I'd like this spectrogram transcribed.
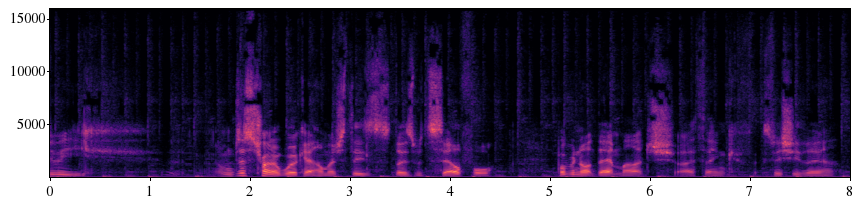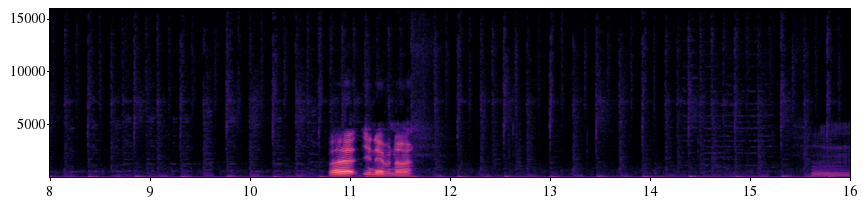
Would we... I'm just trying to work out how much these those would sell for. Probably not that much, I think, especially there. But you never know. Hmm.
